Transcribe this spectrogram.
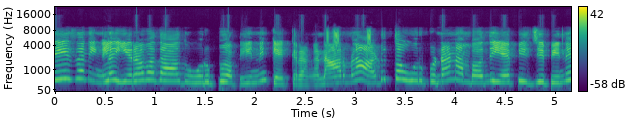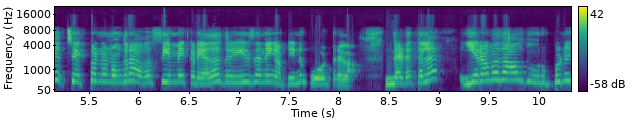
ரீசனிங்கில் இருபதாவது உறுப்பு அப்படின்னு கேட்குறாங்க நார்மலாக அடுத்த உறுப்புனா நம்ம வந்து ஏபிஜிபின்னு செக் பண்ணணுங்கிற அவசியமே கிடையாது. அது ரீசனிங் அப்படின்னு போட்டுடலாம் இந்த இடத்துல இருபதாவது உறுப்புன்னு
